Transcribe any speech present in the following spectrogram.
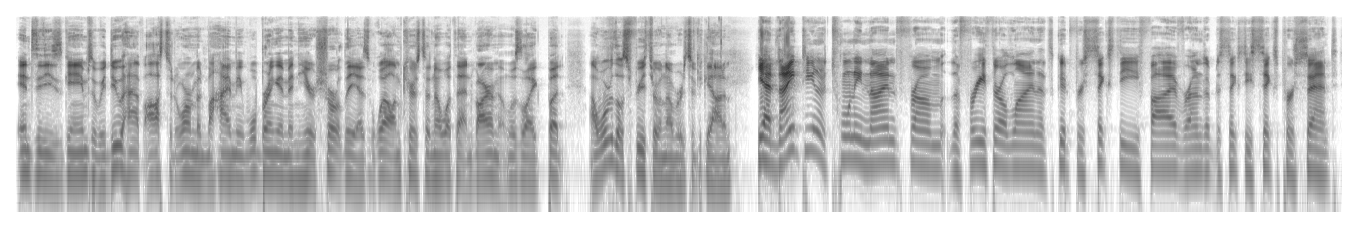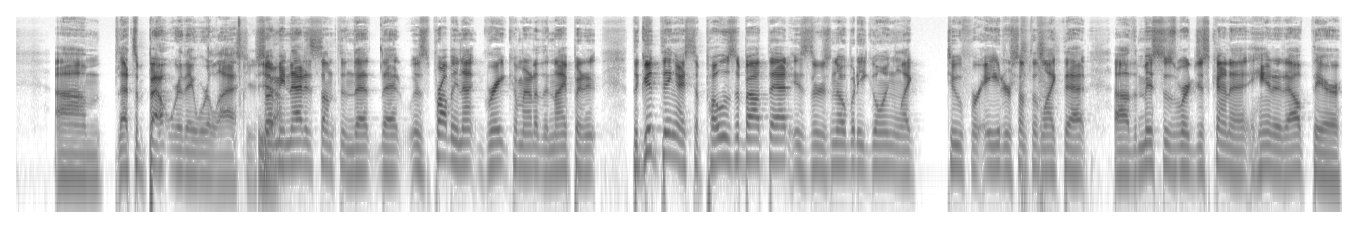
into these games. And we do have Austin Orman behind me. We'll bring him in here shortly as well. I'm curious to know what that environment was like. But uh, what were those free throw numbers if you got them? Yeah, 19 of 29 from the free throw line. That's good for 65, rounds up to 66%. Um, that's about where they were last year. So I mean, that is something that that was probably not great coming out of the night. But it, the good thing, I suppose, about that is there's nobody going like two for eight or something like that. Uh, the misses were just kind of handed out there,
